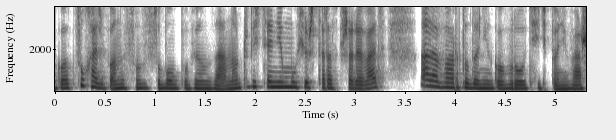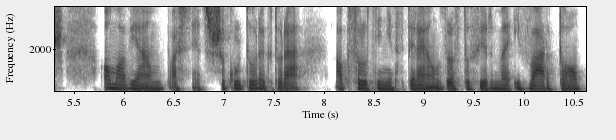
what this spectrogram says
go odsłuchać, bo one są ze sobą powiązane. Oczywiście nie musisz teraz przerywać, ale warto do niego wrócić, ponieważ omawiałam właśnie trzy kultury, które absolutnie nie wspierają wzrostu firmy i warto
